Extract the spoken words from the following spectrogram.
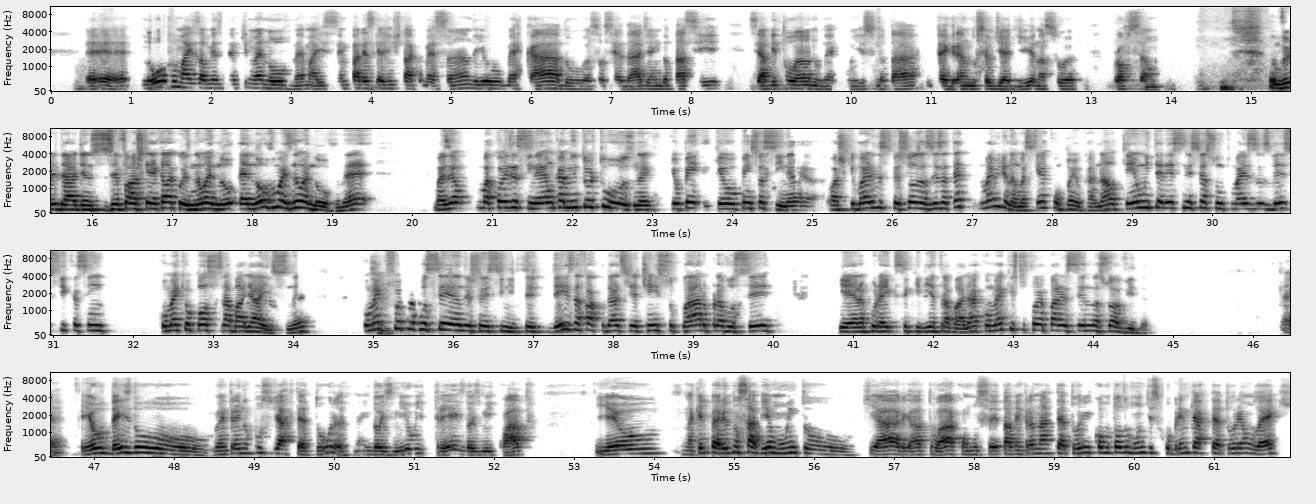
é, é, novo, mas ao mesmo tempo que não é novo, né? Mas sempre parece que a gente está começando e o mercado, a sociedade ainda está se, se habituando, né? Com isso, ainda está integrando no seu dia a dia, na sua profissão. Verdade, você acha que é aquela coisa, não é, no, é novo, mas não é novo, né? Mas é uma coisa assim, né? É um caminho tortuoso, né? Que eu, que eu penso assim, né? Eu acho que a maioria das pessoas, às vezes, até, a maioria não, mas quem acompanha o canal tem um interesse nesse assunto, mas às vezes fica assim, como é que eu posso trabalhar isso, né? Como Sim. é que foi para você, Anderson, esse início? Desde a faculdade você já tinha isso claro para você, que era por aí que você queria trabalhar? Como é que isso foi aparecendo na sua vida? É, eu desde o eu entrei no curso de arquitetura né, em 2003, 2004 e eu naquele período não sabia muito que área atuar, como ser, estava entrando na arquitetura e como todo mundo descobrindo que a arquitetura é um leque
